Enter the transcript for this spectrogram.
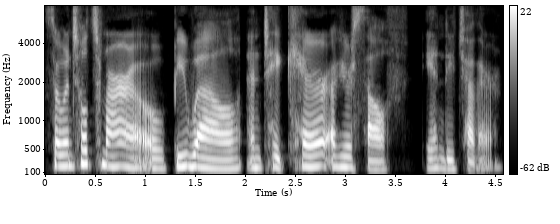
So until tomorrow, be well and take care of yourself and each other.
